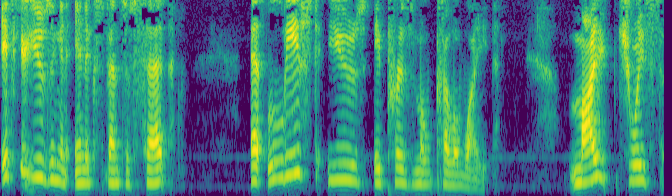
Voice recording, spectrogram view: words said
If you're using an inexpensive set, at least use a Prismacolor white. My choice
